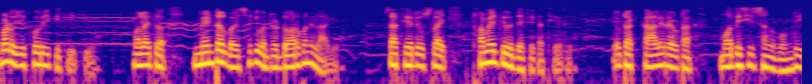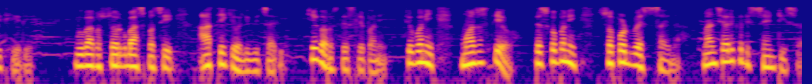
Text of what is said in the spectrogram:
बडो एकोरेकी थिए त्यो। मलाई त मेन्टल भइसक्यो भनेर डर पनि लाग्यो। साथीहरूले उसलाई ठमेलतिर देखेका थिए अरे एउटा काले र एउटा मधेसीसँग घुम्दै थिए अरे बुबाको स्वर्गवासपछि आत्तिकी होली बिचारी। के गरोस् त्यसले पनि? त्यो पनि म जस्तै हो। त्यसको पनि सपोर्ट बेस्ट छैन। मान्छे अलिकति सेन्टी छ।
